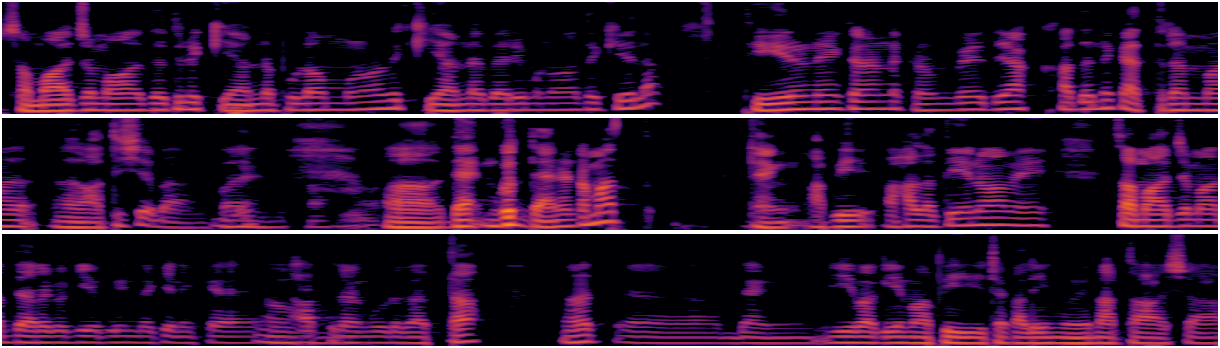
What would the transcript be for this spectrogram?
සමාජ මාධ්‍ය තුළ කියන්න පුළන් මොනවද කියන්න බැරි මොනවාද කියලා තීරණය කරන්න ක්‍රම්වේදයක් හදන එක ඇතරම අතිශය බාන දැමුක දැනටමත් දැන් අපි අහල තියෙනවා මේ සමාජ මාධ්‍යරක කියපු ඉද කෙනෙක අතරංගුට ගත්තා. දැන් ඒ වගේම අපිට කලින් ඔය නතාශා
